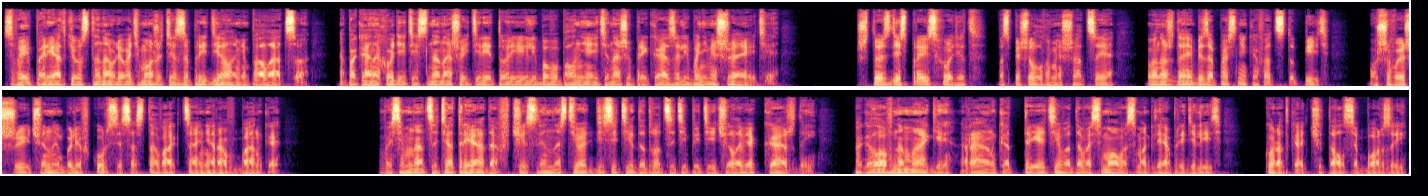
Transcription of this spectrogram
Свои порядки устанавливать можете за пределами палаццо. А пока находитесь на нашей территории, либо выполняете наши приказы, либо не мешаете». «Что здесь происходит?» — поспешил вмешаться я, вынуждая безопасников отступить. Уж высшие чины были в курсе состава акционеров банка. 18 отрядов, численностью от 10 до 25 человек каждый. Поголовно маги, ранг от третьего до восьмого смогли определить», — коротко отчитался Борзый.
